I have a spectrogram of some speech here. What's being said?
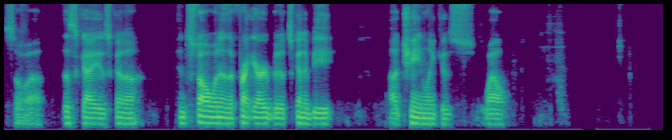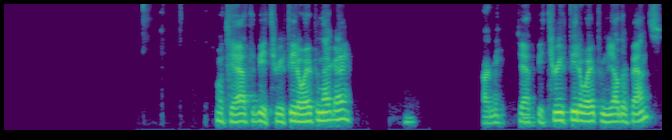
So, uh, this guy is gonna install one in the front yard, but it's gonna be a chain link as well. What, do you have to be three feet away from that guy? Pardon me? Do you have to be three feet away from the other fence?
